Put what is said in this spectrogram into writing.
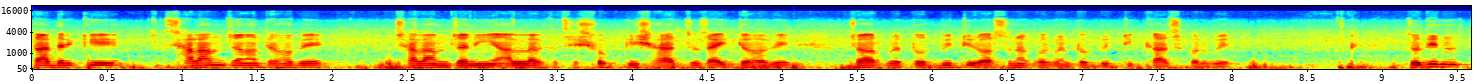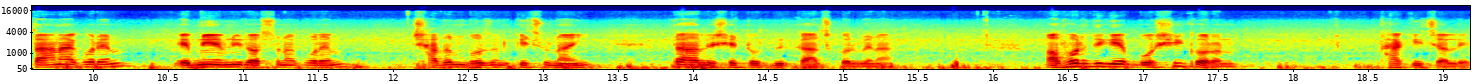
তাদেরকে সালাম জানাতে হবে। সালাম জানিয়ে আল্লাহর কাছে শক্তি, সাহায্য চাইতে হবে। চাওয়ার পরে তদবিরটি রচনা করবেন, তদবিরটি কাজ করবে। যদি তা না করেন, এমনি এমনি রচনা করেন, সাধন ভোজন কিছু নাই, তাহলে সে তদবির কাজ করবে না। অপরদিকে বশীকরণ, খাকি চালে।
